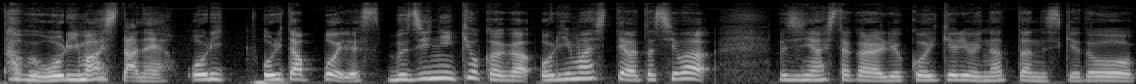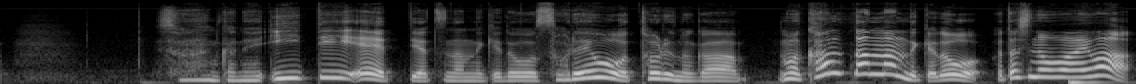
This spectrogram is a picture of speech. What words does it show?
多分降りましたね。降り降りたっぽいです。無事に許可が下りまして私は無事に明日から旅行行けるようになったんですけどそうなんかね ETA ってやつなんだけどそれを取るのがまあ簡単なんだけど私の場合は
